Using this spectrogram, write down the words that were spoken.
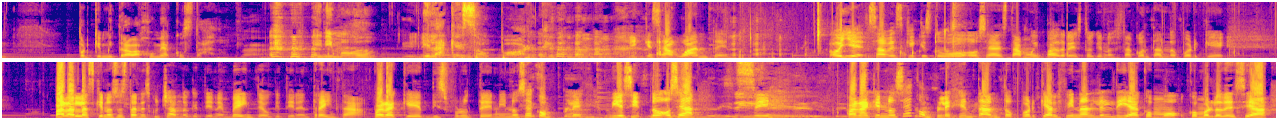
porque mi trabajo me ha costado. Claro. Y ni modo. Y la que soporte. Y que se aguanten. Oye, ¿sabes qué? Que estuvo, o sea, está muy padre esto que nos está contando porque para las que nos están escuchando que tienen 20 o que tienen 30, para que disfruten y no se Diez y complejen. tantos, Diez y- nos no, o sea, sí. para que no se acomplejen tanto, porque al final del día, como, como lo decía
